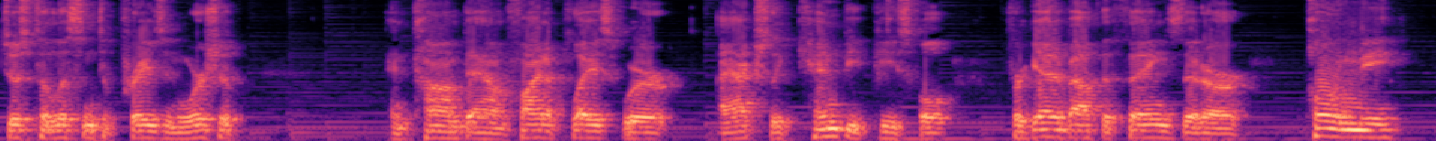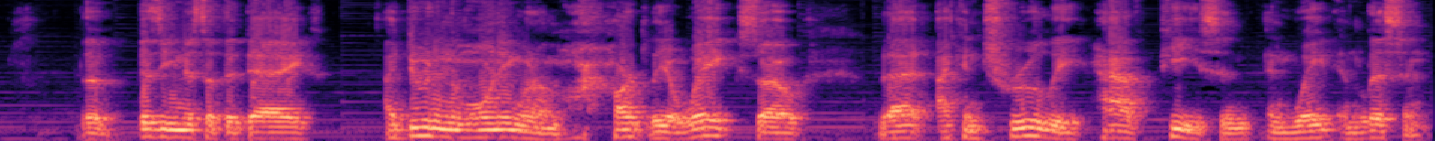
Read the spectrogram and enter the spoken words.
just to listen to praise and worship and calm down. Find a place where I actually can be peaceful. Forget about the things that are pulling me, the busyness of the day. I do it in the morning when I'm hardly awake so that I can truly have peace and, and wait and listen.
